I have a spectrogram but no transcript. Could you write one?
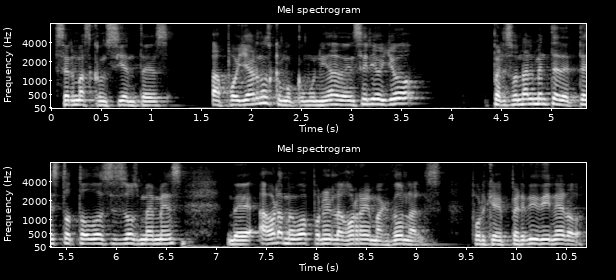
ser más conscientes, apoyarnos como comunidad. En serio, yo personalmente detesto todos esos memes de ahora me voy a poner la gorra de McDonald's porque perdí dinero.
